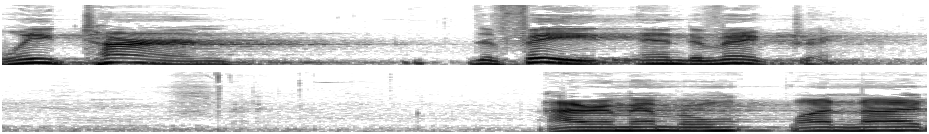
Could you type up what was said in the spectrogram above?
We turned defeat into victory. I remember one night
